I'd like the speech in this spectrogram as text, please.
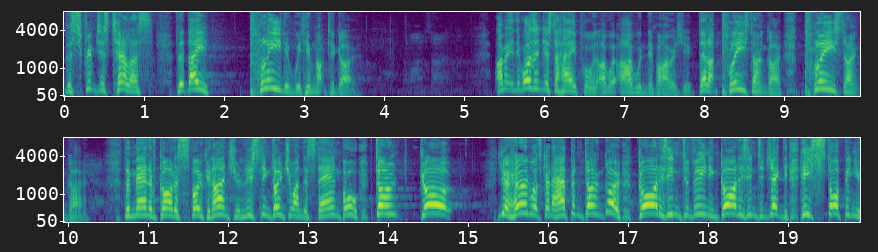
the scriptures tell us that they pleaded with him not to go. I mean, it wasn't just a, hey, Paul, I w- I wouldn't if I was you. They're like, please don't go. Please don't go. The man of God has spoken. Aren't you listening? Don't you understand, Paul? Don't go. You heard what's going to happen. Don't go. God is intervening. God is interjecting. He's stopping you.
